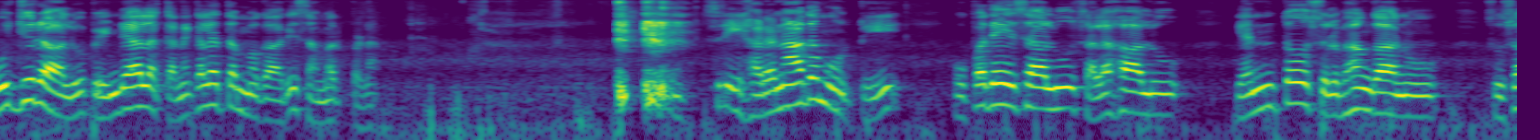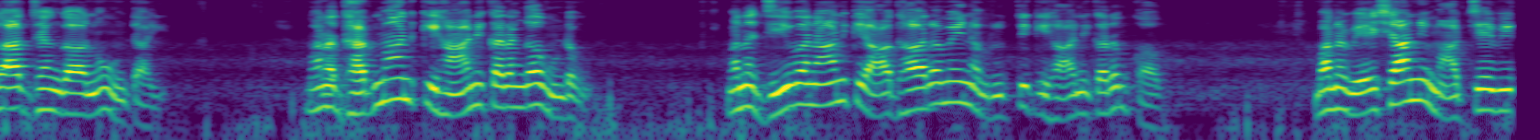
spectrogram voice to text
పూజ్యురాలు పెండ్యాల కనకలతమ్మ గారి సమర్పణ. శ్రీ హరనాథమూర్తి ఉపదేశాలు సలహాలు ఎంతో సులభంగానూ సుసాధ్యంగానూ ఉంటాయి. మన ధర్మానికి హానికరంగా ఉండవు. మన జీవనానికి ఆధారమైన వృత్తికి హానికరం కావు. మన వేషాన్ని మార్చేవి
